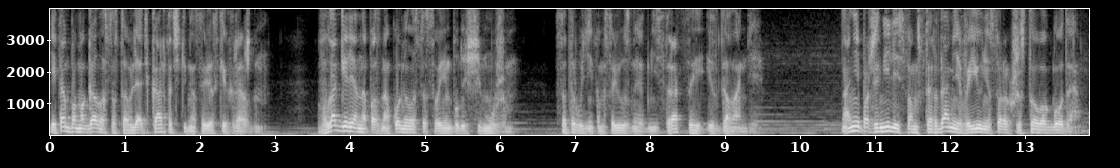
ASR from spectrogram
и там помогала составлять карточки на советских граждан. В лагере она познакомилась со своим будущим мужем, сотрудником союзной администрации из Голландии. Они поженились в Амстердаме в июне 46 -го года –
